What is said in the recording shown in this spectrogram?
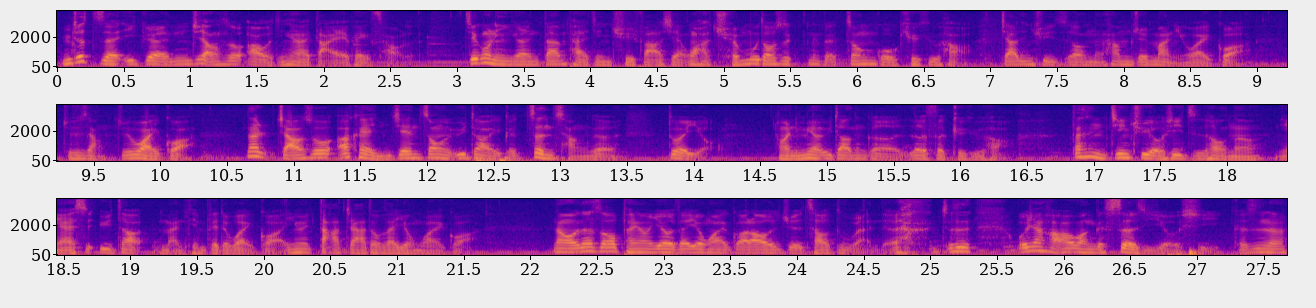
你就只能一个人，你就想说啊，我今天来打 Apex 好了。结果你一个人单排进去，发现哇，全部都是那个中国 QQ 号，加进去之后呢，他们就会骂你外挂，就是这样，就是外挂。那假如说 OK，你今天终于遇到一个正常的队友，好，你没有遇到那个垃圾 QQ 号。但是你进去游戏之后呢，你还是遇到满天飞的外挂，因为大家都在用外挂。那我那时候朋友也有在用外挂，然后我就觉得超突然的，就是我想好好玩个射击游戏，可是呢，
